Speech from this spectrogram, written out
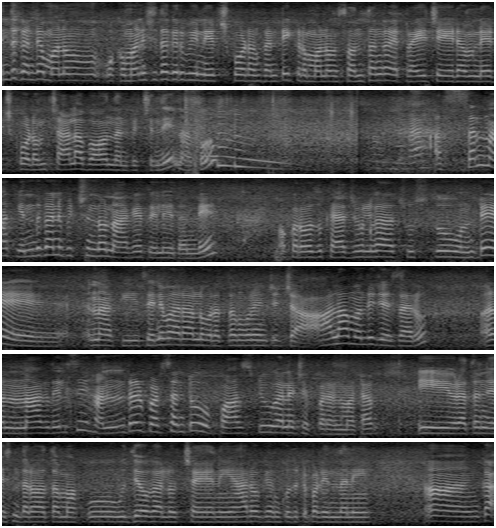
ఎందుకంటే మనం ఒక మనిషి దగ్గరవి నేర్చుకోవడం కంటే ఇక్కడ మనం సొంతంగా ట్రై చేయడం నేర్చుకోవడం చాలా బాగుంది అనిపించింది నాకు. అస్సలు నాకు ఎందుకు అనిపించిందో నాకే తెలియదండి. ఒకరోజు క్యాజువల్గా చూస్తూ ఉంటే నాకు ఈ శనివారాలు వ్రతం గురించి చాలామంది చేశారు. నాకు తెలిసి హండ్రెడ్ పర్సెంట్ పాజిటివ్గానే చెప్పారనమాట ఈ వ్రతం చేసిన తర్వాత మాకు ఉద్యోగాలు వచ్చాయని ఆరోగ్యం కుదుటపడిందని ఇంకా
